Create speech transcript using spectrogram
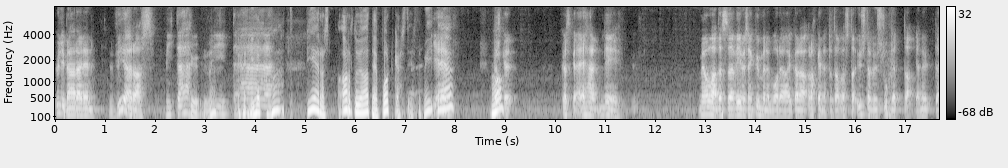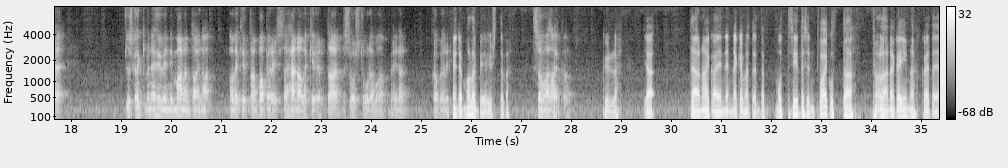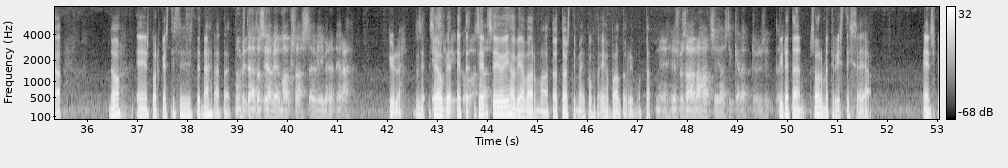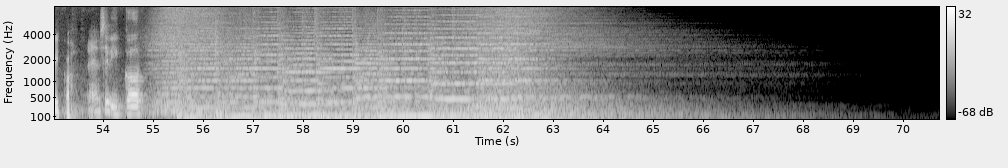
ylimääräinen vieras. Mitä? Kyllä. Mitä? Jep, what? Vieras Artu ja Ate podcastista. Mitä? Jep. Oho. Koska, koska eihän, niin. Me ollaan tässä viimeisen kymmenen vuoden aikana rakennettu tällaista ystävyyssuhdetta ja nyt, eh, jos kaikki menee hyvin, niin maanantaina allekirjoitetaan paperit tai hän allekirjoittaa, että suostuu olemaan meidän kaveri Meidän molempien ystävä. samaan Se- aikaan. Kyllä. Ja tämä on aika ennennäkemätöntä, mutta siltä se nyt vaikuttaa. Me ollaan aika innokkaita ja no, ensi podcastissa se sitten nähdään Mun pitää tosiaan vielä maksaa se viimeinen erä. Kyllä. Se, se, on, että, se nyt ei ole ihan vielä varmaa. Toivottavasti me ei puhuta ihan palturiin, mutta Niin, jos mä saan rahat siihen asti kerättyä, niin sitten pidetään sormet ristissä ja ensi viikkoa. ensi viikkoon.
